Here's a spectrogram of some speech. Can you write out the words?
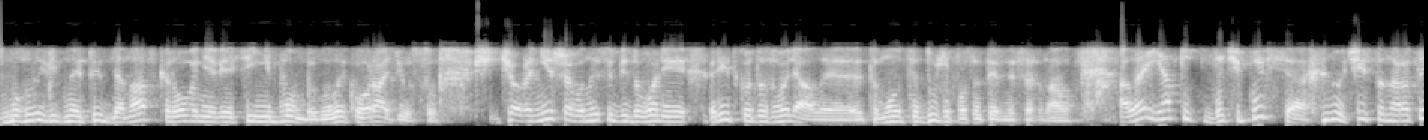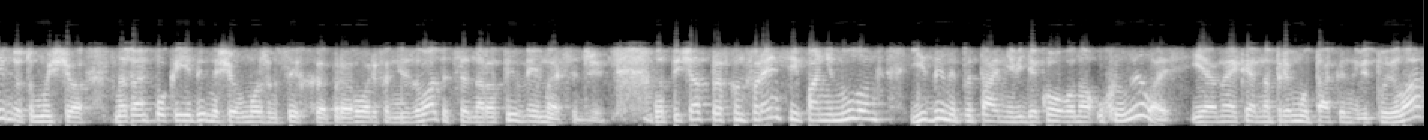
змогли віднайти для нас керовані авіаційні бомби великого радіусу. Що раніше вони собі доволі рідко дозволяли, тому це дуже позитивний сигнал. Але я б тут зачепився, ну чисто наративно, тому що на жаль, поки єдине, що ми можемо цих переговорів аналізувати, це наративи і меседжі. От під час прес-конференції пані Нуланд єдине питання, від якого вона ухилилась, і на яке напряму так і не відповіла,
